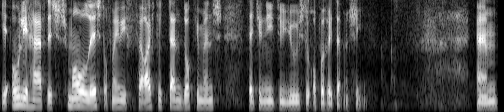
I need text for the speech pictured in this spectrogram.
you only have this small list of maybe 5 to 10 documents that you need to use to operate that machine. Um,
